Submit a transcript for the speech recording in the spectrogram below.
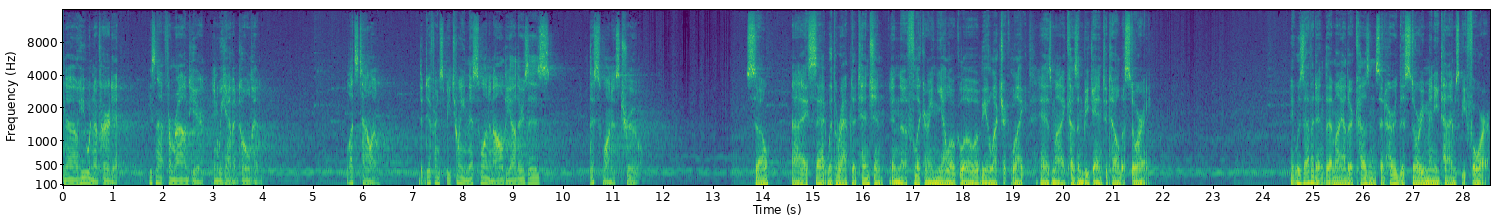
No, he wouldn't have heard it. He's not from round here, and we haven't told him. Let's tell him. The difference between this one and all the others is this one is true. So, I sat with rapt attention in the flickering yellow glow of the electric light as my cousin began to tell the story. It was evident that my other cousins had heard this story many times before,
